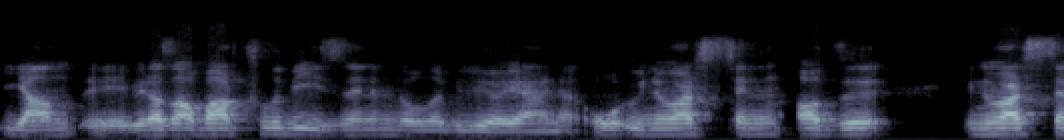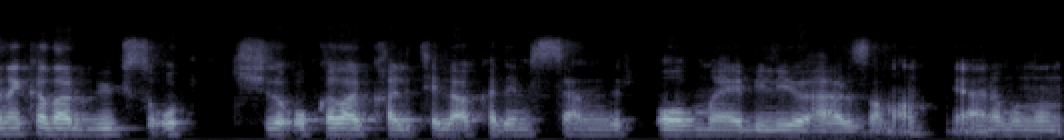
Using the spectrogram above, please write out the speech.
yan e, biraz abartılı bir izlenim de olabiliyor yani. O üniversitenin adı üniversite ne kadar büyükse o kişi de o kadar kaliteli akademisyendir olmayabiliyor her zaman. Yani bunun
